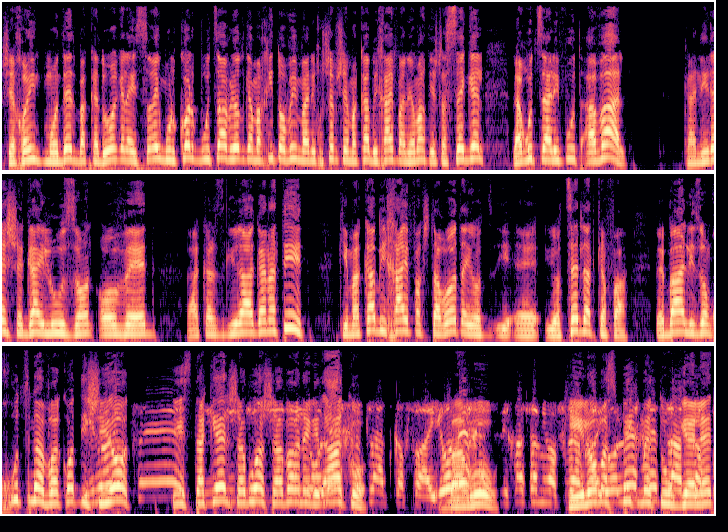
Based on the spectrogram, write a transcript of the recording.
שיכולים להתמודד בכדורגל הישראלי מול כל קבוצה ולהיות גם הכי טובים, ואני חושב שמכבי חיפה, אני אמרתי, יש לה סגל לרוץ לאליפות, אבל כנראה שגיא לוזון עובד רק על סגירה הגנתית. כי מכבי חיפה, כשאתה רואה אותה אה, יוצאת להתקפה ובאה ליזום, חוץ מהברקות היא לא אישיות, יוצאת. תסתכל היא- שבוע היא- שעבר היא נגד הולכת עכו. להתקפה, היא הולכת, ברור. סליחה שאני כי מפריע היא לך, לא מספיק מתורגלת.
